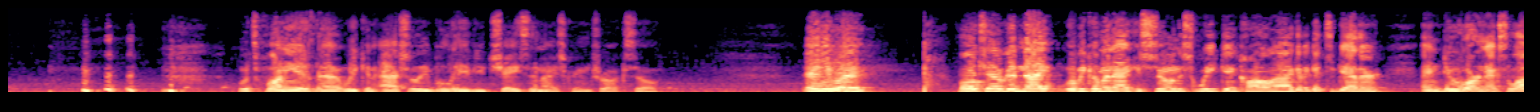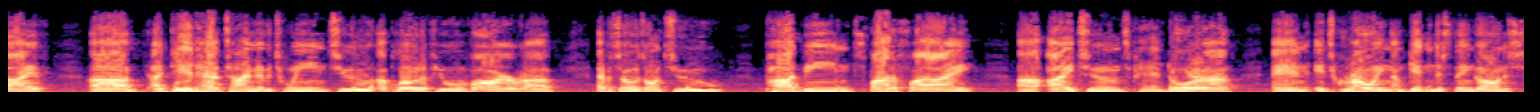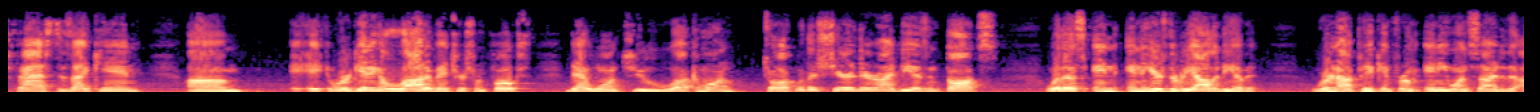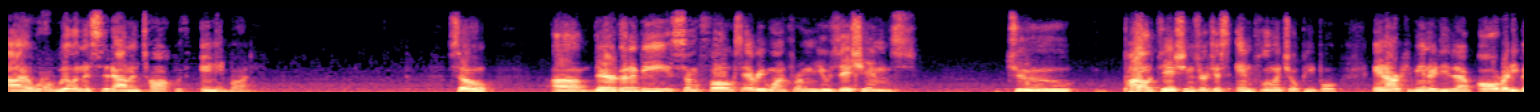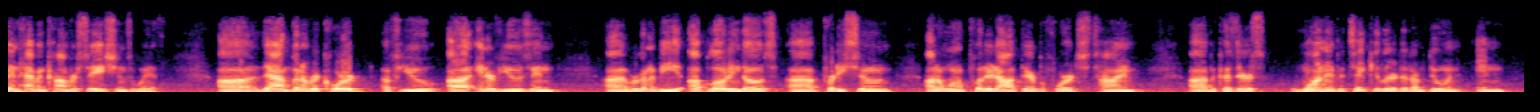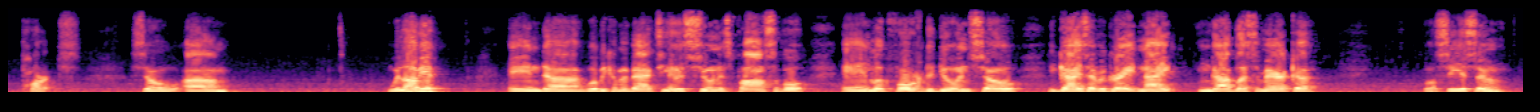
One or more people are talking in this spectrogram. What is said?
what's funny is that we can actually believe you chase an ice cream truck. So, anyway, folks, have a good night. We'll be coming at you soon this weekend. Carl and I are going to get together and do our next live. Um, I did have time in between to upload a few of our uh, episodes onto Podbean, Spotify, uh, iTunes, Pandora, and it's growing. I'm getting this thing going as fast as I can. Um, it, it, we're getting a lot of interest from folks that want to uh, come on, talk with us, share their ideas and thoughts with us. And and here's the reality of it we're not picking from any one side of the aisle. We're willing to sit down and talk with anybody. So um, there are going to be some folks, everyone from musicians to politicians or just influential people in our community that I've already been having conversations with. Uh, that I'm going to record a few uh, interviews and uh, we're going to be uploading those uh, pretty soon. I don't want to put it out there before it's time uh, because there's one in particular that I'm doing in parts. So um, we love you, and uh, we'll be coming back to you as soon as possible, and look forward to doing so. You guys have a great night, and God bless America. We'll see you soon.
